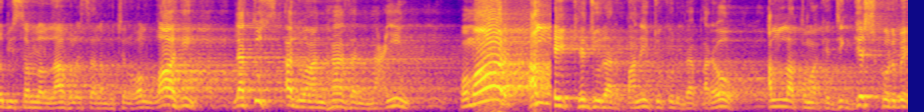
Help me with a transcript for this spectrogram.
নবী সাল্লাহ সাল্লাম বলছেন ওল্লাহি লাতুস আলু আনহাজান নাইম ওমর, আল্লাহ, এই খেজুর আর পানিটুকুর ব্যাপারেও আল্লাহ তোমাকে জিজ্ঞেস করবে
